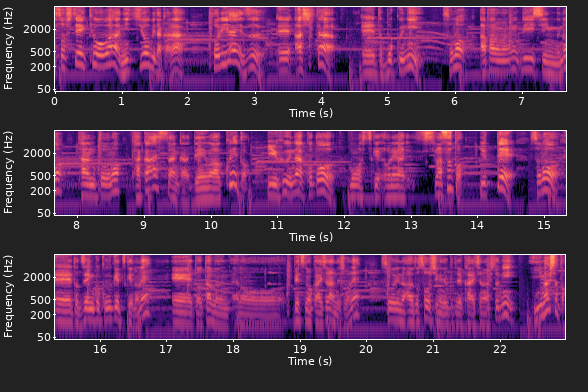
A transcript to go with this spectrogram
そして今日は日曜日だからとりあえず、えー、明日、えーと、僕にそのアパマンリーシングの担当の高橋さんから電話をくれというふうなことを申し付けお願いしますと言ってその、えーと、全国受付のねえーと、多分、あのー、別の会社なんでしょうね。そういうのアウトソーシングで受けてる会社の人に言いましたと。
